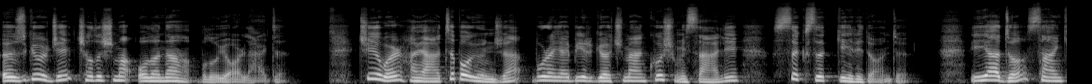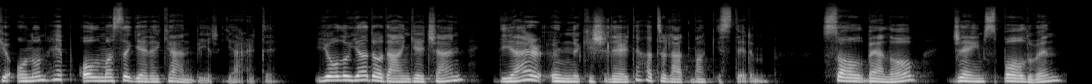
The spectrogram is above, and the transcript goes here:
özgürce çalışma olanağı buluyorlardı. Cheever hayatı boyunca buraya bir göçmen kuş misali sık sık geri döndü. Yado sanki onun hep olması gereken bir yerdi. Yolu Yado'dan geçen diğer ünlü kişileri de hatırlatmak isterim. Saul Bellow, James Baldwin,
